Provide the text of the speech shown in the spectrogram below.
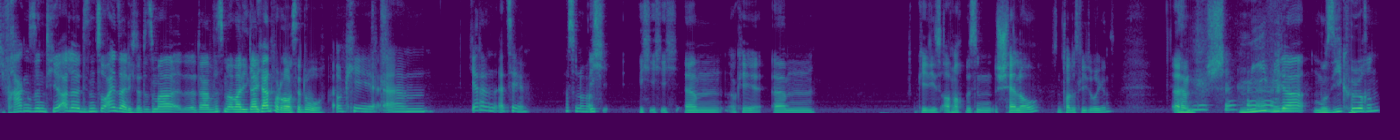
Die Fragen sind hier alle, die sind so einseitig. Das ist mal, da wissen wir immer die gleiche Antwort drauf. Ist ja doof. Okay, ähm, ja, dann erzähl. Hast du noch was? Ich, ich, ich, ich, ähm, okay, ähm, okay, die ist auch noch ein bisschen shallow. Ist ein tolles Lied übrigens. Ähm, nie wieder Musik hören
